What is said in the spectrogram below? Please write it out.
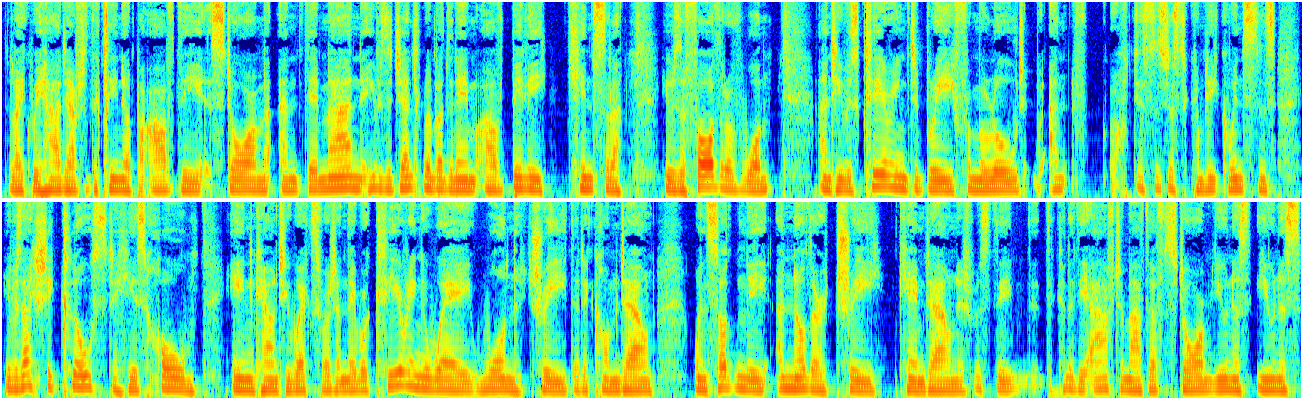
like we had after the cleanup of the storm. And the man, he was a gentleman by the name of Billy Kinsella. He was a father of one, and he was clearing debris from a road. And oh, this is just a complete coincidence. It was actually close to his home in County Wexford, and they were clearing away one tree that had come down when suddenly another tree came down. It was the, the, kind of the aftermath of Storm Eunice. Eunice,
